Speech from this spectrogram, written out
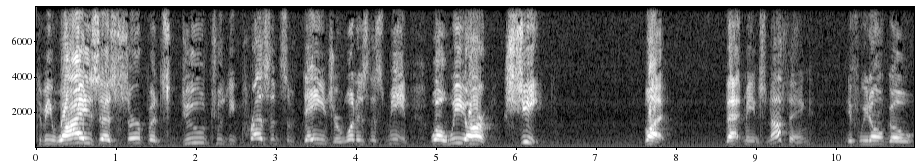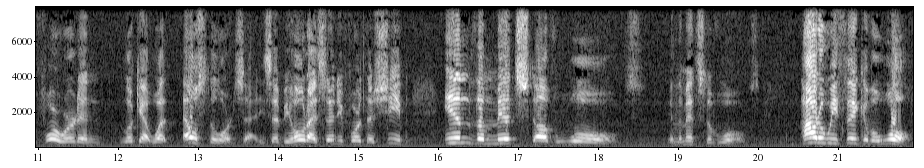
to be wise as serpents due to the presence of danger. What does this mean? Well, we are sheep. But that means nothing if we don't go forward and look at what else the Lord said. He said, Behold, I send you forth as sheep in the midst of wolves. In the midst of wolves. How do we think of a wolf?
